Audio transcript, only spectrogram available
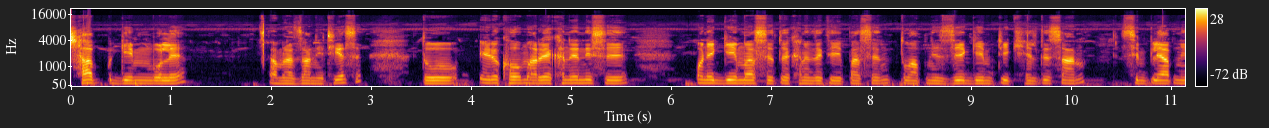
সাপ গেম বলে আমরা জানি, ঠিক আছে? তো এরকম আর এখানে নিচে অনেক গেম আছে তো এখানে দেখতেই পাচ্ছেন। তো আপনি যে গেমটি খেলতে চান সিম্পলি আপনি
